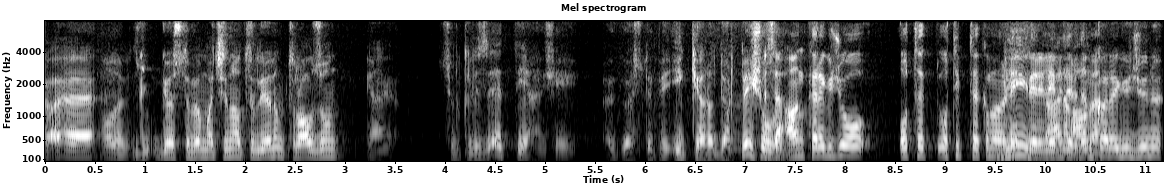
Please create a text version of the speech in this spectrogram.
E, olabilir. Göztepe maçını hatırlayalım. Trabzon yani sürkülize etti yani şeyi. Göztepe ilk yarı 4-5 oldu. Mesela Ankara gücü o o, tak, o tip takıma örnek değil, verilebilir yani değil Ankara mi? Ankara gücünü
